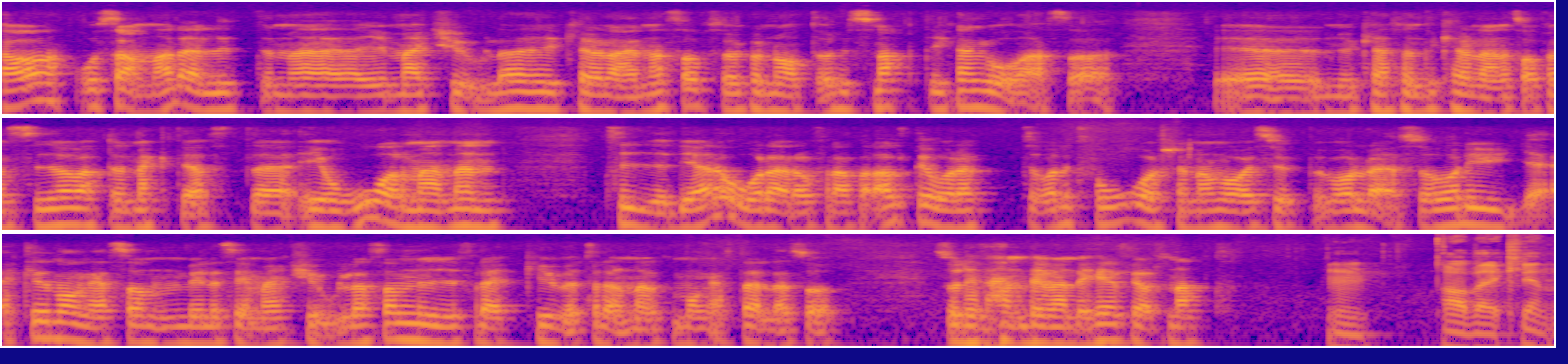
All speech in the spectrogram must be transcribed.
Ja, och samma där lite med Mike Shula i Carolinas offensiva koordinator, hur snabbt det kan gå. Alltså, Eh, Eh, nu kanske inte Carolinas offensiv har varit den mäktigaste i år, men, men tidigare år och framförallt i året, var det två år sedan de var i Super Bowl där, så var det ju jäkligt många som ville se Mike Shula som ny fräck huvudtränare på många ställen. Så, så det, vände, det vände helt klart snabbt. Mm. Ja, verkligen.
